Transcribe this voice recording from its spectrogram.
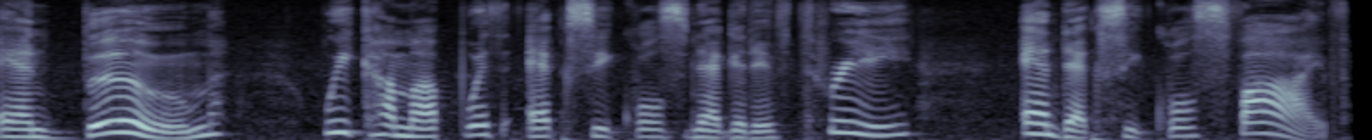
and boom, we come up with x equals negative 3 and x equals 5.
